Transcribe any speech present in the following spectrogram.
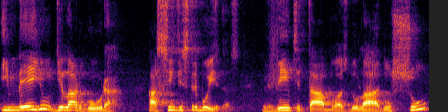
e meio de largura, assim distribuídas. 20 tábuas do lado sul,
